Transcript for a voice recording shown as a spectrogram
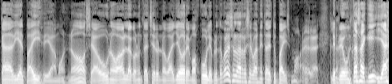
cada día el país, digamos, ¿no? O sea, uno habla con un tachero en Nueva York, en Moscú, le pregunta, ¿cuáles son las reservas netas de tu país? Le preguntas aquí y ya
